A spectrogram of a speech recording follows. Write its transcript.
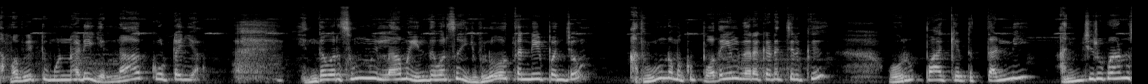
நம்ம வீட்டு முன்னாடி என்ன கூட்டையா? இந்த வருஷமும் இல்லாமல் இந்த வருஷம் இவ்வளோ தண்ணீர் பஞ்சம். அதுவும் நமக்கு புதையல் வேற கிடச்சிருக்கு. ஒரு பாக்கெட்டு தண்ணி அஞ்சு ரூபான்னு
